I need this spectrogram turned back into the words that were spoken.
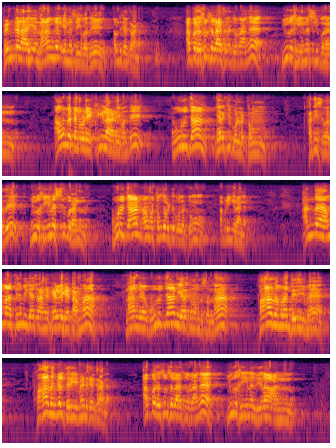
பெண்களாகிய நாங்கள் என்ன செய்வது? அப்படின்னு கேட்கிறாங்க அப்ப ரசூல் ஸல்லல்லாஹு சொல்றாங்க யுருஹீன சிபரன் அவங்க தங்களுடைய கீழாடை வந்து உருஜான் இறக்கி கொள்ளட்டும். ஹதீஸ் வருது யுருஹீன சிபரன் உருஜான் அவங்க தொங்க விட்டு கொள்ளட்டும் அப்படிங்கிறாங்க. அந்த அம்மா திரும்பி கேட்கிறாங்க கேள்வி கேட்ட அம்மா நாங்க உருஜான் இறக்கணும்னு சொன்னா பாதம்லாம் தெரியுமே பாதங்கள் தெரியுமேன்னு கேட்கிறாங்க அப்ப ரசூல் ஸல்லல்லாஹு சொல்றாங்க சொல்றாங்க யுருஹீன அன்னு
